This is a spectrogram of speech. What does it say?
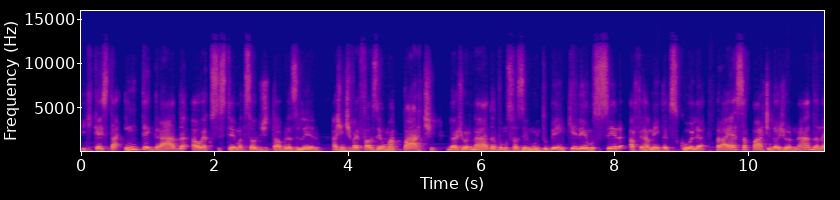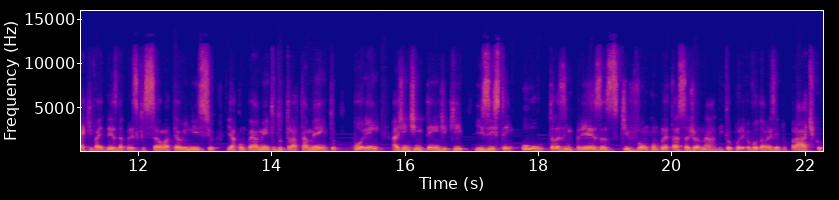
e que quer estar integrada ao ecossistema de saúde digital brasileiro. A gente vai fazer uma parte da jornada, vamos fazer muito bem, queremos ser a ferramenta de escolha para essa parte da jornada, né, que vai desde a prescrição até o início e acompanhamento do tratamento. Porém, a gente entende que existem outras empresas que vão completar essa jornada. Então, eu vou dar um exemplo prático:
